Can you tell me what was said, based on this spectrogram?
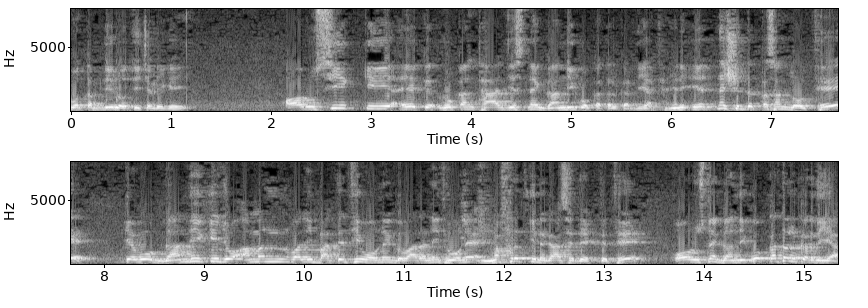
वो तब्दील होती चली गई। और उसी की एक रुकन था जिसने गांधी को कत्ल कर दिया था। यानी इतने शिद्दत पसंद लोग थे कि वो गांधी की जो अमन वाली बातें थी वो उन्हें गवारा नहीं थी उन्हें नफरत की निगाह से देखते थे। और उसने गांधी को कत्ल कर दिया।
